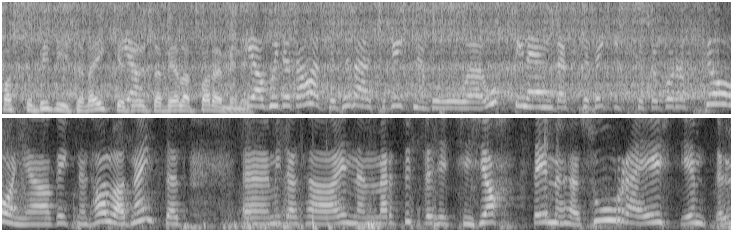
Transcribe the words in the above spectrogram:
vastupidi, see väike ja. töötab ja elab paremini. ja kui te tahate seda, et see kõik nagu äh, uppi lendaks ja tekiks sihuke korruptsioon ja kõik need halvad näited, äh, mida sa ennem Märt ütlesid, siis jah, teeme ühe suure Eesti MTÜ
